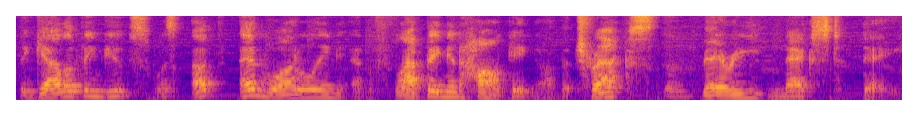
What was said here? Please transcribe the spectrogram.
The galloping goose was up and waddling and flapping and honking on the tracks the very next day.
